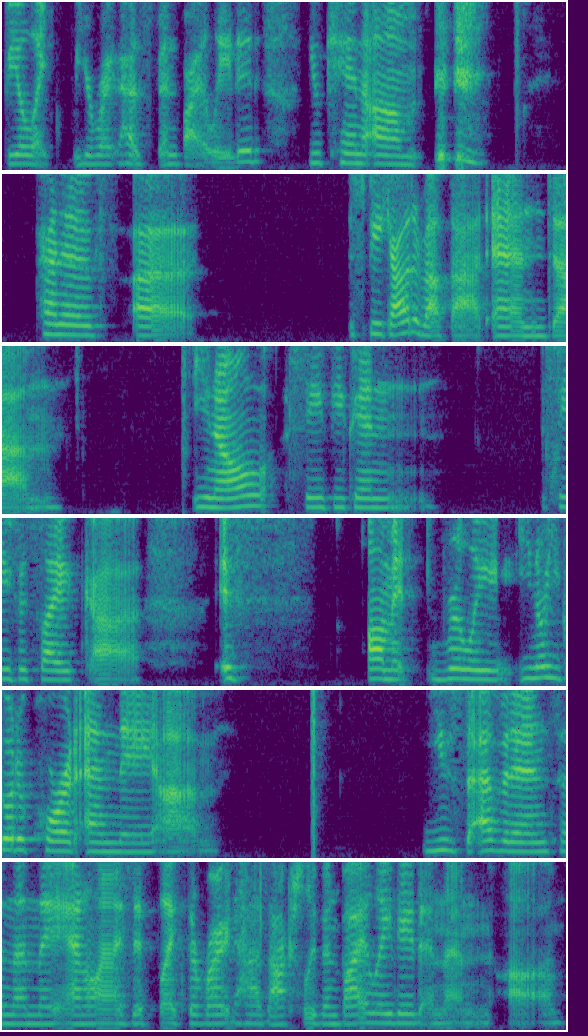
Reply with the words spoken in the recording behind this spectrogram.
feel like your right has been violated you can um kind of uh speak out about that and um you know see if you can see if it's like uh if um it really you know you go to court and they um use the evidence and then they analyze if like the right has actually been violated and then um,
